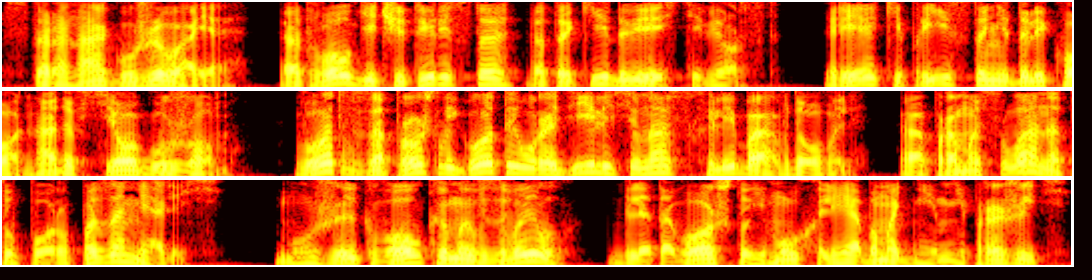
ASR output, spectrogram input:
Сторона гужевая. От Волги 400, а таки 200 верст. Реки, пристани далеко, надо все гужом. Вот в запрошлый год и уродились у нас хлеба вдоволь, а промысла на ту пору позамялись. Мужик волком и взвыл, для того, что ему хлебом одним не прожить.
